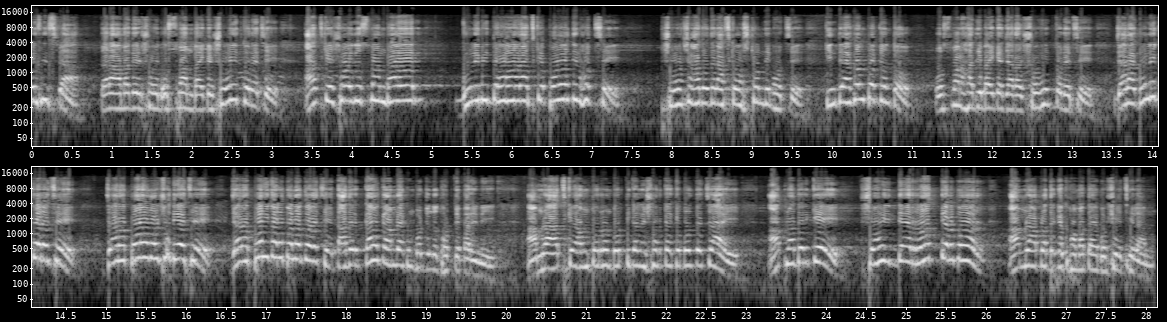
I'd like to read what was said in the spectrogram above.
ফেসিস্টরা তারা আমাদের শহীদ ওসমান ভাইকে শহীদ করেছে। আজকে শহীদ ওসমান ভাইয়ের গুলিবিদ্ধ হওয়ার আজকে পনেরো দিন হচ্ছে। শাহাদাতের আজকে অষ্টম দিন হচ্ছে। কিন্তু এখন পর্যন্ত ওসমান হাদি ভাইকে যারা শহীদ করেছে, যারা গুলি করেছে, যারা পরামর্শ দিয়েছে, যারা পরিকল্পনা করেছে, তাদের কাউকে আমরা এখন পর্যন্ত ধরতে পারিনি। আমরা আজকে অন্তর্বর্তীকালীন সরকারকে বলতে চাই, আপনাদেরকে শহীদদের রক্তের পর আমরা আপনাদেরকে ক্ষমতায় বসিয়েছিলাম।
